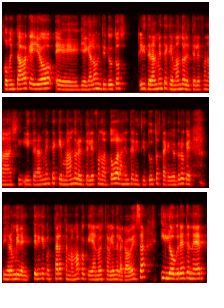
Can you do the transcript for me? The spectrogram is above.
comentaba que yo eh, llegué a los institutos literalmente quemándole el teléfono a Ashley, literalmente quemándole el teléfono a toda la gente del instituto, hasta que yo creo que dijeron, miren, tienen que contar a esta mamá porque ya no está bien de la cabeza, y logré tener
